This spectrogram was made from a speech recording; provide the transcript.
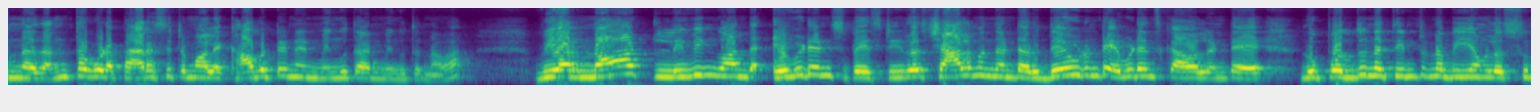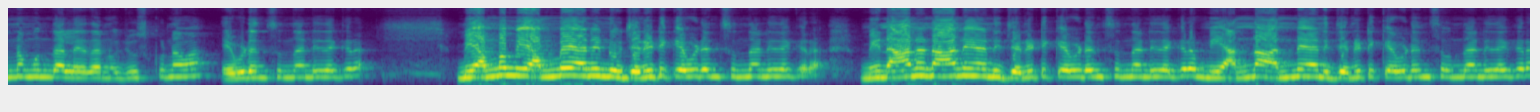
ఉన్నదంతా కూడా పారాసిటమాలే కాబట్టి నేను మింగుతాను మింగుతున్నావా? We're not living on the evidence based ఈరోజు చాలామంది అంటారు దేవుడు ఉంటే ఎవిడెన్స్ కావాలంటే నువ్వు పొద్దున్న తింటున్న బియ్యంలో సున్నం ఉందా లేదా? నువ్వు చూసుకున్నావా? ఎవిడెన్స్ ఉందా నీ దగ్గర? మీ అమ్మ మీ అమ్మే అని నువ్వు జెనెటిక్ ఎవిడెన్స్ ఉందా నీ దగ్గర? మీ నాన్న నానే అని జెనెటిక్ ఎవిడెన్స్ ఉందా నీ దగ్గర? మీ అన్న అన్నే అని జెనెటిక్ ఎవిడెన్స్ ఉందా నీ దగ్గర?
